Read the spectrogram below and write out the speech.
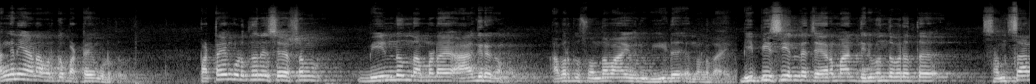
അങ്ങനെയാണ് അവർക്ക് പട്ടയം കൊടുത്തത്. പട്ടയം കൊടുത്തതിന് ശേഷം വീണ്ടും നമ്മുടെ ആഗ്രഹം അവർക്ക് സ്വന്തമായ ഒരു വീട് എന്നുള്ളതായി. ബി പി സി എല്ലിന്റെ ചെയർമാൻ തിരുവനന്തപുരത്ത് സംസ്ഥാന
